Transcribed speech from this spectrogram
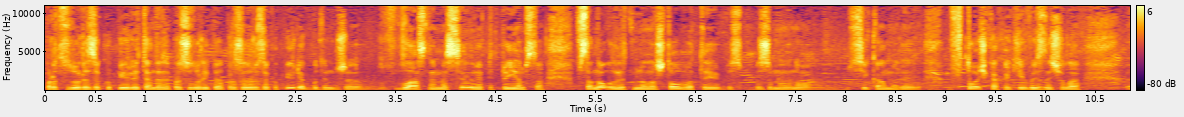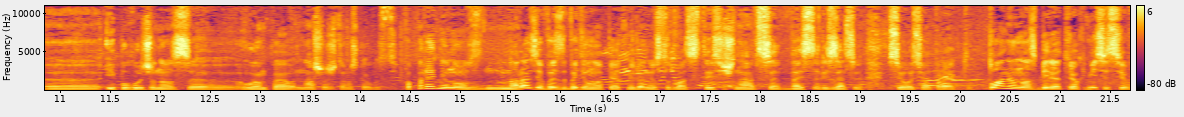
процедури закупівлі, тендерної процедури і процедури закупівлі будемо вже власними силами підприємства встановлювати, налаштовувати безумовно всі камери в точках, які визначила е, і погоджено з е, ГУМП нашої Житомирської області. Попередньо ну, наразі виділено 5 мільйонів 120 тисяч на це весь реалізацію всього цього проекту. Плани у нас біля трьох місяців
